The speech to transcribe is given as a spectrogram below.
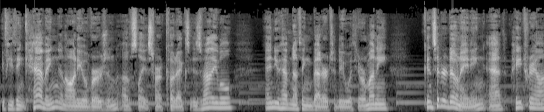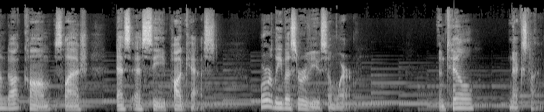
If you think having an audio version of Slate Star Codex is valuable, and you have nothing better to do with your money, consider donating at patreon.com slash ssc podcast, or leave us a review somewhere. Until next time.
